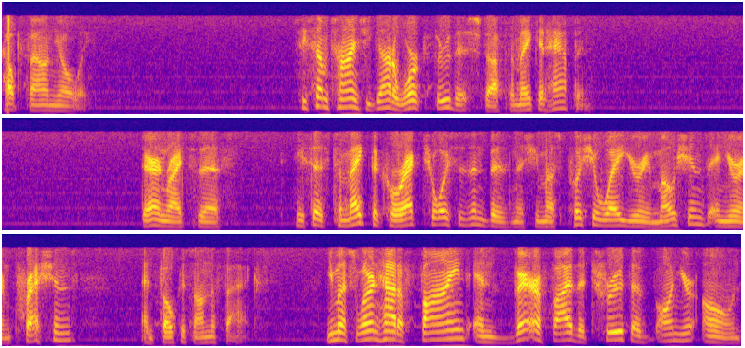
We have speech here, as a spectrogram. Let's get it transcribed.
helped found Yoli. See, sometimes you got to work through this stuff to make it happen. Daren writes this. He says, To make the correct choices in business, you must push away your emotions and your impressions and focus on the facts. You must learn how to find and verify the truth of, on your own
